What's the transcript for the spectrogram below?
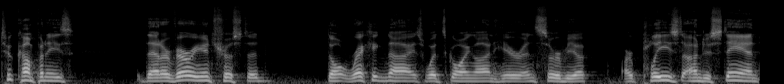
to companies that are very interested, don't recognize what's going on here in Serbia, are pleased to understand,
